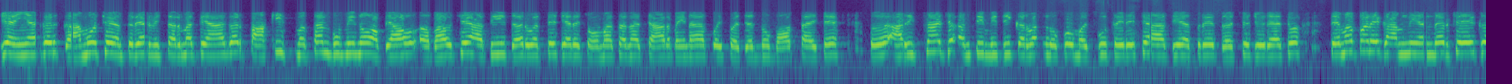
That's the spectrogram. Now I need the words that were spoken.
જે અહીંયા આગળ ગામો છે, અંતરિયાળ વિસ્તારમાં, ત્યાં આગળ પાકી સ્મશાન ભૂમિનો અભાવ અભાવ છે. આથી દર વર્ષે જ્યારે ચોમાસાના ચાર મહિના કોઈ સ્વજનનું મોત થાય છે, તો આ રીતના જ અંતિમ વિધિ કરવા લોકો મજબૂર થઈ રહી છે. આ જે અત્રે દ્રશ્ય જોઈ રહ્યા છો, તેમાં પણ એ ગામની અંદર છે, એક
